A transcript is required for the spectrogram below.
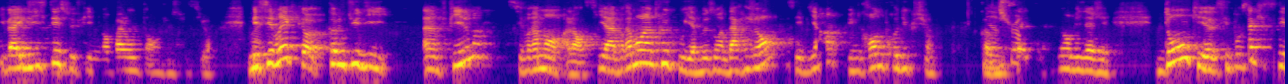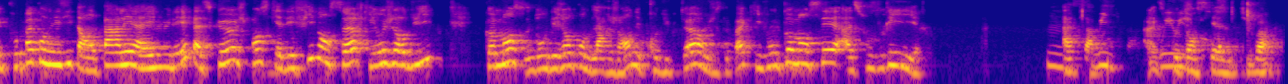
Il va exister ce film dans pas longtemps, je suis sûre. Mais c'est vrai que comme tu dis, un film, c'est vraiment alors s'il y a vraiment un truc où il y a besoin d'argent, c'est bien une grande production. Comme Bien sûr envisager. Donc, euh, c'est pour ça qu'il ne faut pas qu'on hésite à en parler, à émuler, parce que je pense qu'il y a des financeurs qui aujourd'hui commencent, donc des gens qui ont de l'argent, des producteurs, je ne sais pas, qui vont commencer à s'ouvrir hmm. à ça, oui. à ce potentiel, tu vois.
